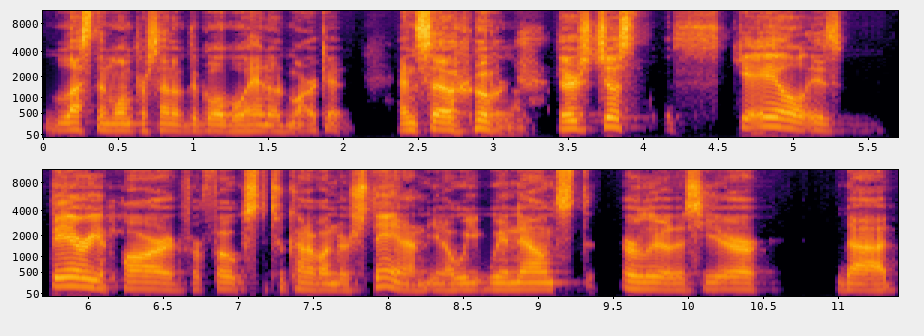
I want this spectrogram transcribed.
less than 1% of the global anode market. And so there's just scale is very hard for folks to kind of understand. You know, we, we announced earlier this year that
